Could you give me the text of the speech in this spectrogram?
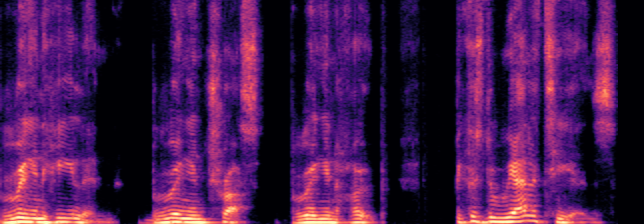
bringing healing, bringing trust, bringing hope. Because the reality is,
